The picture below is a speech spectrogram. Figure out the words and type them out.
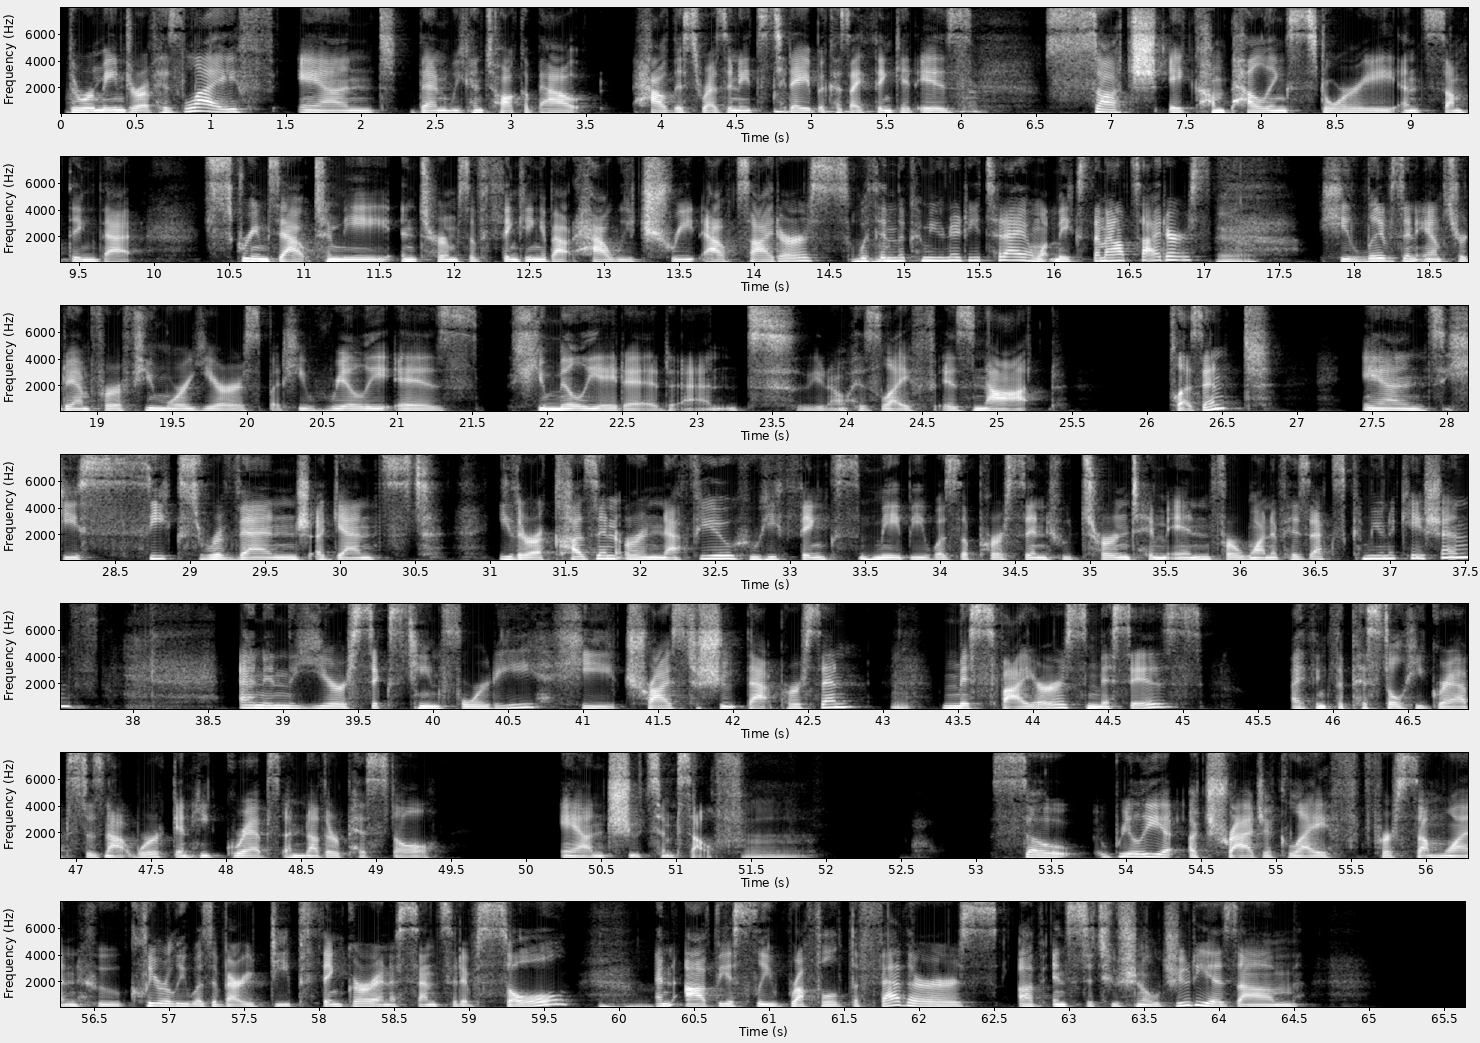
the remainder of his life, and then we can talk about how this resonates today because I think it is such a compelling story and something that screams out to me in terms of thinking about how we treat outsiders mm-hmm. within the community today and what makes them outsiders. Yeah. He lives in Amsterdam for a few more years, but he really is humiliated and you know his life is not pleasant and he seeks revenge against either a cousin or a nephew who he thinks maybe was the person who turned him in for one of his excommunications and in the year 1640, he tries to shoot that person, mm. misfires, misses. I think the pistol he grabs does not work, and he grabs another pistol and shoots himself. Mm. So, really, a, a, tragic life for someone who clearly was a very deep thinker and a sensitive soul, mm-hmm. and obviously ruffled the feathers of institutional Judaism.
